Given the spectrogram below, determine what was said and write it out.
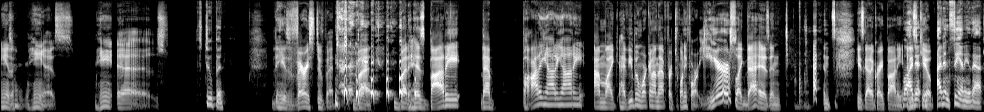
he's a he is he is Stupid. he is very stupid. but but his body, that body yada yada. I'm like, have you been working on that for 24 years? Like that is intense. He's got a great body. Well, I he's didn't. cute. I didn't see any of that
